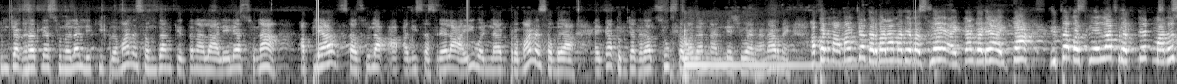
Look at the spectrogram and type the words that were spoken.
तुमच्या घरातल्या सुनाला लेखी प्रमाण समजान कीर्तनाला आलेल्या सुना आपल्या सासूला आणि सासऱ्याला आई वडिलांप्रमाणे समजा ऐका तुमच्या घरात सुख समाधान आणल्याशिवाय राहणार नाही. आपण मामांच्या दरबारामध्ये ऐका गड्या ऐका. इथं बसलेला प्रत्येक माणूस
